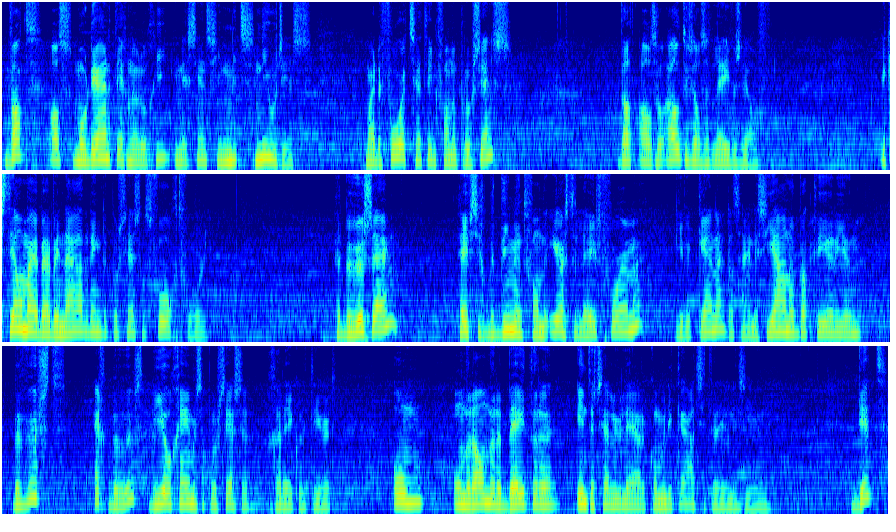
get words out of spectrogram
Wat als moderne technologie in essentie niets nieuws is, maar de voortzetting van een proces dat al zo oud is als het leven zelf. Ik stel mij bij benadering dit proces als volgt voor. Het bewustzijn heeft zich bedienend van de eerste levensvormen die we kennen, dat zijn de cyanobacteriën, bewust, echt bewust, biochemische processen gerecruiteerd. Om onder andere betere intercellulaire communicatie te realiseren. Dit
